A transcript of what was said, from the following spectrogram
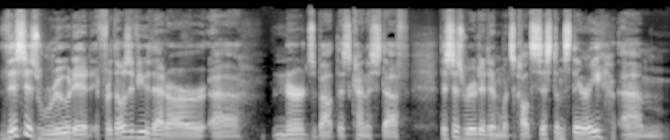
this is rooted for those of you that are uh, nerds about this kind of stuff. This is rooted in what's called systems theory. Um,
